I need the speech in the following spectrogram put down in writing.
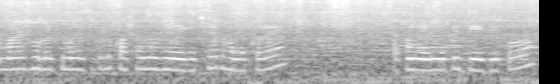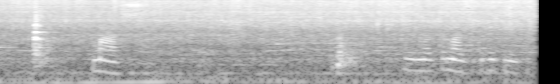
আমার হলুদ মরিচগুলো কষানো হয়ে গেছে ভালো করে। এখন এর মধ্যে দিয়ে দিব মাছ। এর মধ্যে মাছগুলো দিয়ে দিব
